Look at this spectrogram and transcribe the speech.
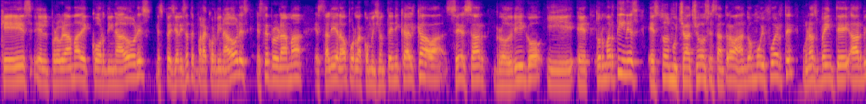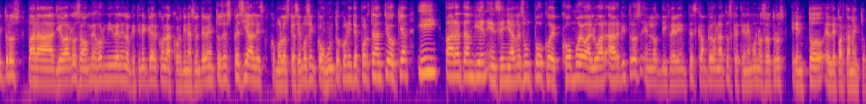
que es el programa de coordinadores, especialízate para coordinadores. Este programa está liderado por la Comisión Técnica del CABA, César, Rodrigo y Héctor Martínez. Estos muchachos están trabajando muy fuerte, unas 20 árbitros, para llevarlos a un mejor nivel en lo que tiene que ver con la coordinación de eventos especiales, como los que hacemos en conjunto con Indeporte de Antioquia, y para también enseñarles un poco de cómo evaluar árbitros en los diferentes campeonatos que tenemos nosotros en todo el departamento.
